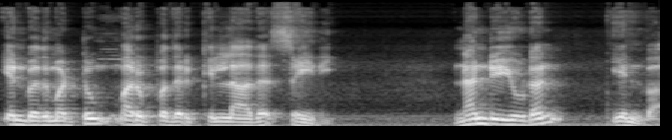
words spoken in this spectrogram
என்பது மட்டும் மறுப்பதற்கில்லாத செய்தி. நன்றியுடன் என்பா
